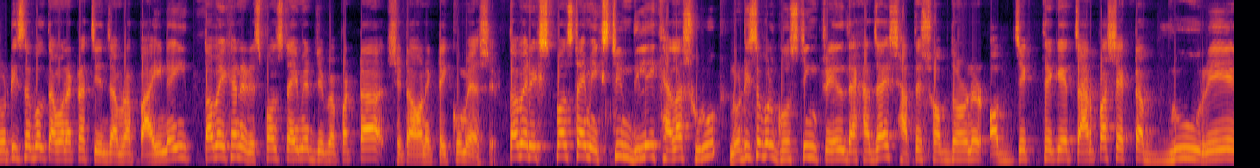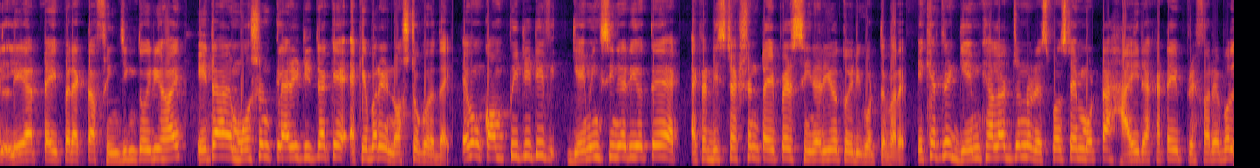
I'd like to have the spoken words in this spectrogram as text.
নোটিসেবল তেমন একটা চেঞ্জ আমরা পাই নাই, তবে এখানে রেসপন্স টাইমের যে ব্যাপারটা, সেটা অনেকটাই কমে আসে। তবে রেসপন্স টাইম এক্সট্রিম দিলেই খেলা শুরু। নোটিসেবল ঘোস্টিং ট্রেল দেখা যায়, সাথে সব ধরনের অবজেক্ট থেকে চারপাশে একটা ব্লু রে লেয়ার টাইপের একটা ফ্রিঞ্জিং তৈরি হয়। এটা মোশন ক্ল্যারিটিটাকে একেবারে নষ্ট করে দেয় এবং কম্পিটিটিভ গেমিং সিনারিওতে একটা ডিস্ট্রাকশন টাইপের সিনারিও তৈরি করতে পারে। এক্ষেত্রে গেম খেলার জন্য রেসপন্স টাইম মোডটা হাই রাখাটাই প্রেফারেবল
